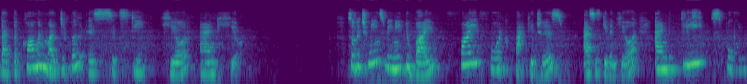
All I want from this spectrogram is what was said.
that the common multiple is 60 here and here. So which means we need to buy five fork packages as is given here and three spoon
